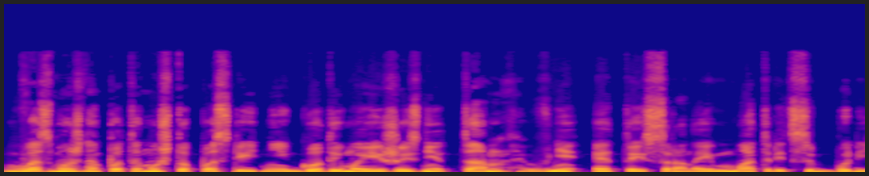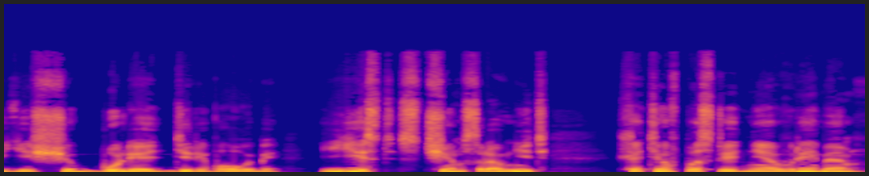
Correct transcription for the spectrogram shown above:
«Возможно, потому что последние годы моей жизни там, вне этой сраной матрицы, были еще более дерьмовыми. Есть с чем сравнить. Хотя в последнее время...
